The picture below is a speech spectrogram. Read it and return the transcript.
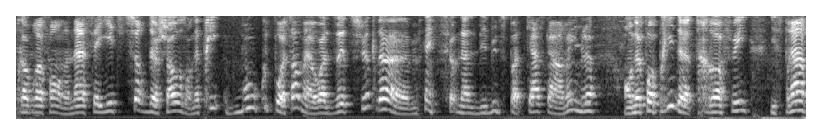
très profond. On a essayé toutes sortes de choses. On a pris beaucoup de poissons, mais on va le dire tout de suite, là, même si on est dans le début du podcast quand même, là, on n'a pas pris de trophée. Il se prend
